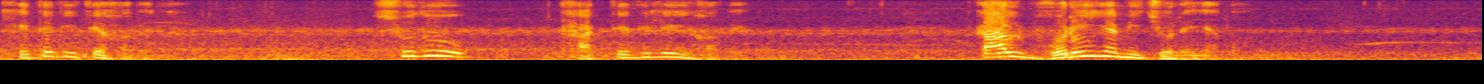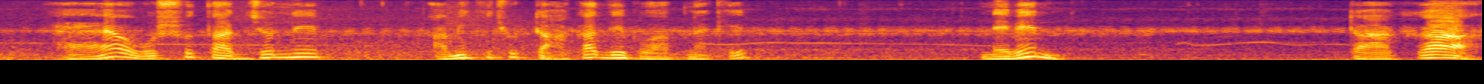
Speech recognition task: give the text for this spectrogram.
খেতে দিতে হবে না। শুধু থাকতে দিলেই হবে। কাল ভোরেই আমি চলে যাব। হ্যাঁ অবশ্য তার জন্যে আমি কিছু টাকা দেব আপনাকে। নেবেন? টাকা?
